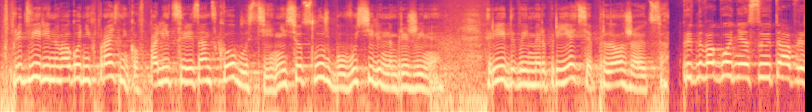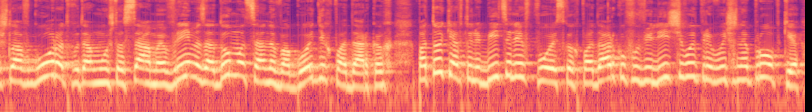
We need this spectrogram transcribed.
В преддверии новогодних праздников полиция Рязанской области несет службу в усиленном режиме. Рейдовые мероприятия продолжаются. Предновогодняя суета пришла в город, потому что самое время задуматься о новогодних подарках. Потоки автолюбителей в поисках подарков увеличивают привычные пробки.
